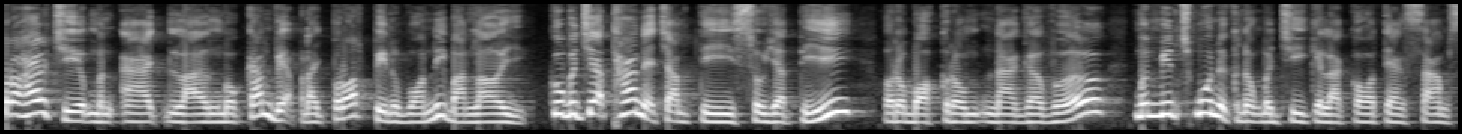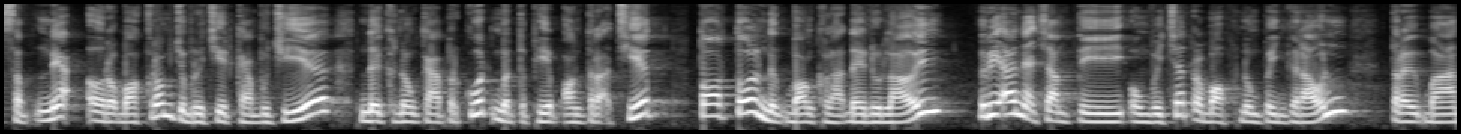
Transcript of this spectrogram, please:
ប្រហែលជាមិនអាចឡើងមកកាន់វគ្គផ្ដាច់ព្រាត់ពីរង្វាន់នេះបានឡើយគូបញ្ជាក់ថាអ្នកចាំទីសុយទីរបស់ក្រុម Nagavel មិនមានឈ្មោះនៅក្នុងបញ្ជីកីឡាករទាំង30នាក់របស់ក្រុមជម្រើសជាតិកម្ពុជានៅក្នុងការប្រកួតមិត្តភាពអន្តរជាតិតទល់នឹងបង់ក្លាដេសនោះឡើយរីឯអ្នកចាំទីអ៊ំវិចិត្ររបស់ភ្នំពេញក្រោនត្រូវបាន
